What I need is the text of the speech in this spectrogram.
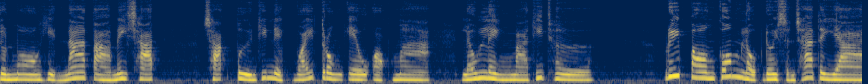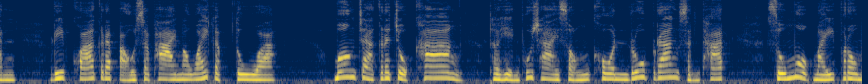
จนมองเห็นหน้าตาไม่ชัด ชักปืนที่เหน็บไว้ตรงเอวออกมา แล้วเล็งมาที่เธอ รีบปองก้มหลบโดยสัญชาตญาณรีบคว้ากระเป๋าสะพายมาไว้กับตัว มองจากกระจกข้าง เธอเห็นผู้ชายสองคนรูปร่างสันทัดสวมหมวกไหมพรม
